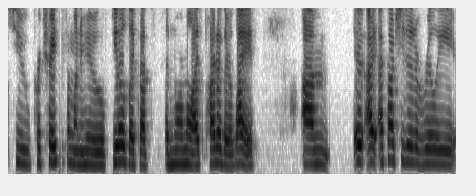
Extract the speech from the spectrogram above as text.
to portray someone who feels like that's a normalized part of their life. Um, I, I, thought she did a really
